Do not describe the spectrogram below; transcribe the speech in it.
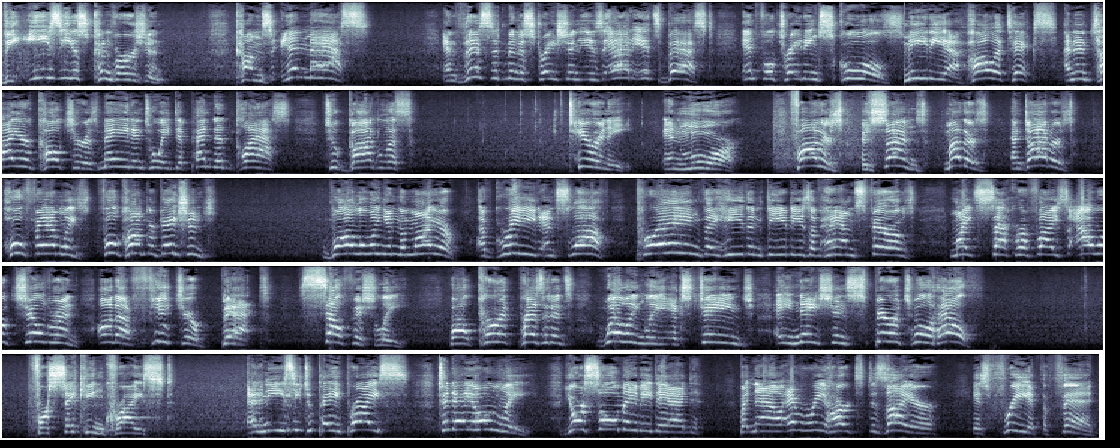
The easiest conversion comes in mass. And this administration is at its best infiltrating schools, media, politics. An entire culture is made into a dependent class to godless tyranny and more. Fathers and sons, mothers and daughters, whole families, full congregations, wallowing in the mire of greed and sloth, praying the heathen deities of Ham's pharaohs might sacrifice our children on a future bet selfishly, while current presidents willingly exchange a nation's spiritual health, forsaking Christ at an easy to pay price today only. Your soul may be dead, but now every heart's desire is free at the Fed.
